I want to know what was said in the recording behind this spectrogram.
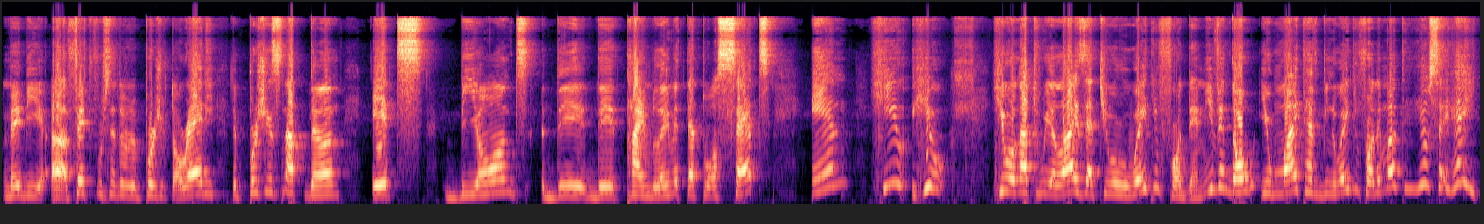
maybe uh, 50% of the project already. The project is not done. It's beyond the the time limit that was set, and he he he will not realize that you were waiting for them, even though you might have been waiting for them. But he'll say, "Hey,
